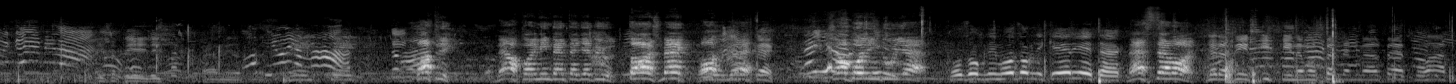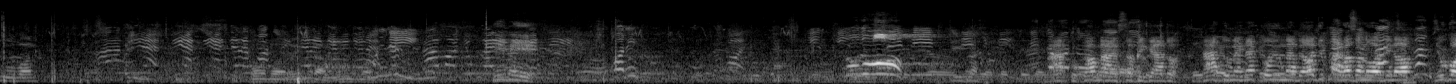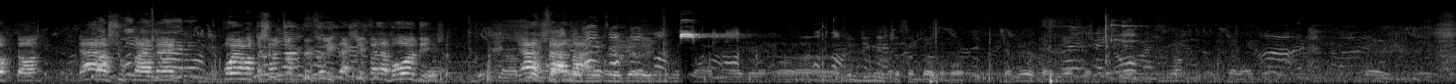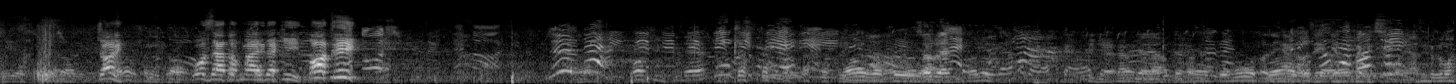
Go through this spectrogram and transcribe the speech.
És a tiéd is. Patrik! Ne akarj mindent egyedül! Tartsd meg! Jó, Add meg! És abból indulj el! Mozogni, mozogni, kérjétek! Messze vagy! Gyere, Zécs, itt kéne most fenn mert a Ferszó hátul van. Tibi! Hátul, kapd már ezt a brigádot! Hátul meg ne toljunk már be, adjuk már haza Norbinak! Nyugodtan! Járassuk már meg! Folyamatosan csak püfölitek kifele, Boldi! Játsszál már! Mindig nincs eszembe az a bal. Csani! Hozzátok már ide ki! Patrik!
